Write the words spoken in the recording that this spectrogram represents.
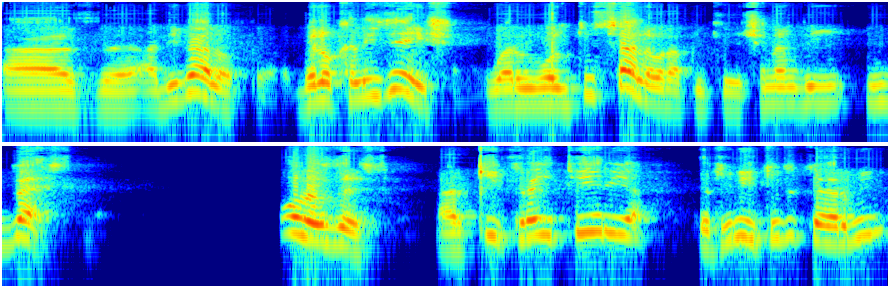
as a developer, the localization, where we want to sell our application, and the investment. All of this are key criteria that we need to determine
